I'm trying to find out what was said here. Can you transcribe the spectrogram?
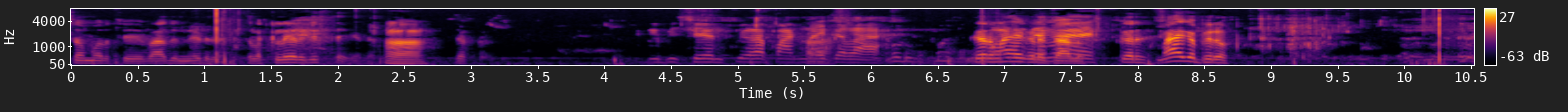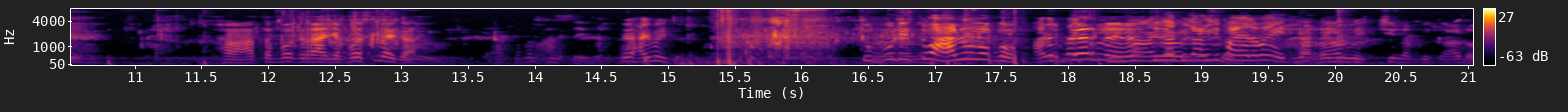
समोरचे बाजू नीट झाले. तुला क्लिअर दिसतंय का? हा. बिबीशन पिळा पाड नाही त्याला. कर माझ्याकडे चालू. कर. माय का फिरव हा आता बघ राजा बसलाय का? ए, हाय बघ इथं. तू पुढे तू हालू नको. तू पेरलंय ना पाहायला माहिती चिलापी काढू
